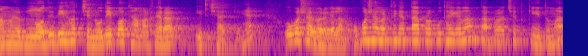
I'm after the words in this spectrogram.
আমার নদী দিয়ে হচ্ছে, নদী পথে আমার ফেরার ইচ্ছা আর কি হ্যাঁ? উপসাগরে গেলাম। উপসাগর থেকে তারপর কোথায় গেলাম? তারপর হচ্ছে কি, তোমার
